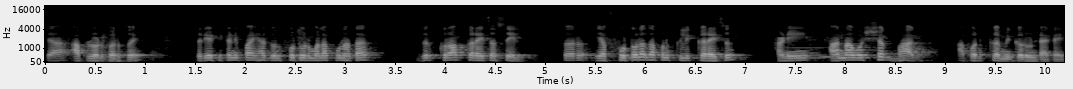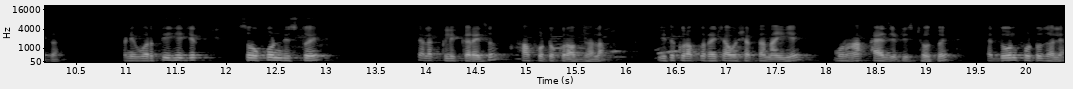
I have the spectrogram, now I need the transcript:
त्या अपलोड करतो आहे तर या ठिकाणी पहा ह्या दोन फोटोवर मला पुन्हा आता जर क्रॉप करायचं असेल तर या फोटोलाच आपण क्लिक करायचं आणि अनावश्यक भाग आपण कमी करून टाकायचा. आणि वरती हे जे चौकोन दिसतो आहे त्याला क्लिक करायचं. हा फोटो क्रॉप झाला. इथं क्रॉप करण्याची आवश्यकता नाही आहे म्हणून हा ॲज इट इज ठेवतो आहे ह्या दोन फोटो झाल्या.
